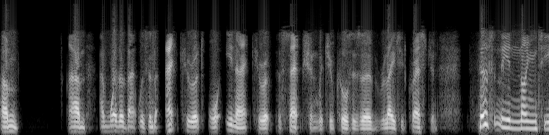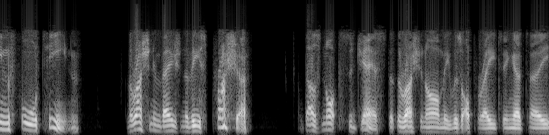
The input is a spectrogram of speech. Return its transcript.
Um, um, and whether that was an accurate or inaccurate perception, which of course is a related question. Certainly in 1914, the Russian invasion of East Prussia does not suggest that the Russian army was operating at a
